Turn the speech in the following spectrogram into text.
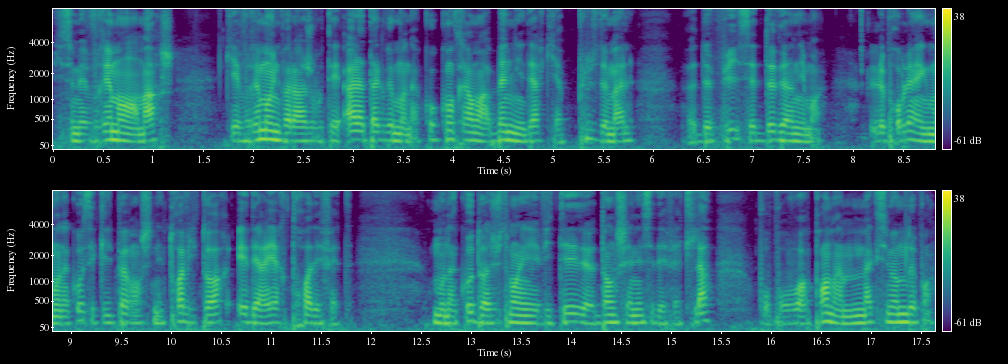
qui se met vraiment en marche, qui est vraiment une valeur ajoutée à l'attaque de Monaco, contrairement à Ben Yedder qui a plus de mal euh, depuis ces deux derniers mois. Le problème avec Monaco, c'est qu'ils peuvent enchaîner 3 victoires et derrière 3 défaites. Monaco doit justement éviter d'enchaîner ces défaites-là pour pouvoir prendre un maximum de points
